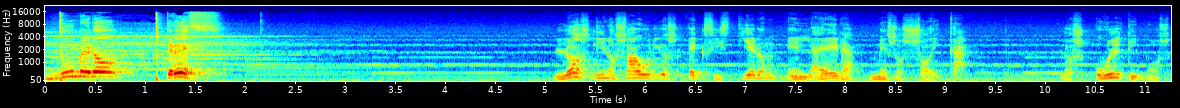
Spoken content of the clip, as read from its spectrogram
Número 3. Los dinosaurios existieron en la era mesozoica. Los últimos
